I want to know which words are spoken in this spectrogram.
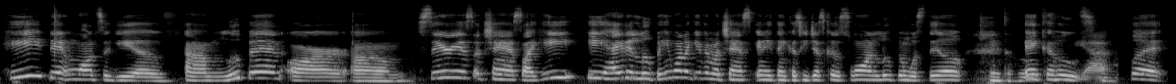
He didn't want to give um Lupin or um Sirius a chance. Like he he hated Lupin. He wanted to give him a chance anything because he just could have sworn Lupin was still in cahoots. in cahoots. Yeah. But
